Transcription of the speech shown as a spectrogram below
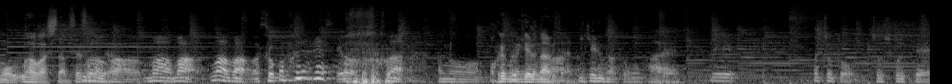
もううわうわしたんですねそこでまあまあまあまあそこまであれですけど まああのあ結構いけるなみたいな。いけるなと思って、はい。で、まあ、ちょっと調子こいて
